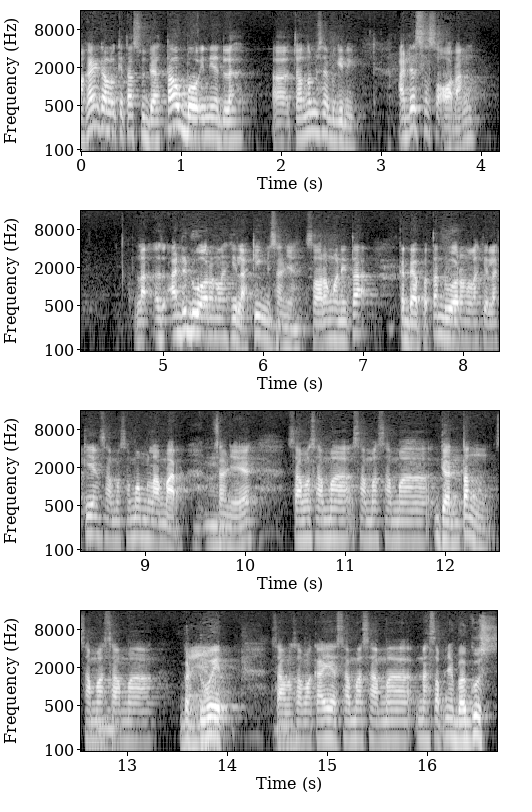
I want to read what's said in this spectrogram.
Makanya kalau kita sudah tahu bahwa ini adalah eh, contoh misalnya begini, ada seseorang ada dua orang laki-laki misalnya. Seorang wanita kedapatan dua orang laki-laki yang sama-sama melamar misalnya ya. Sama-sama sama-sama ganteng sama-sama berduit sama-sama kaya sama-sama nasabnya bagus.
